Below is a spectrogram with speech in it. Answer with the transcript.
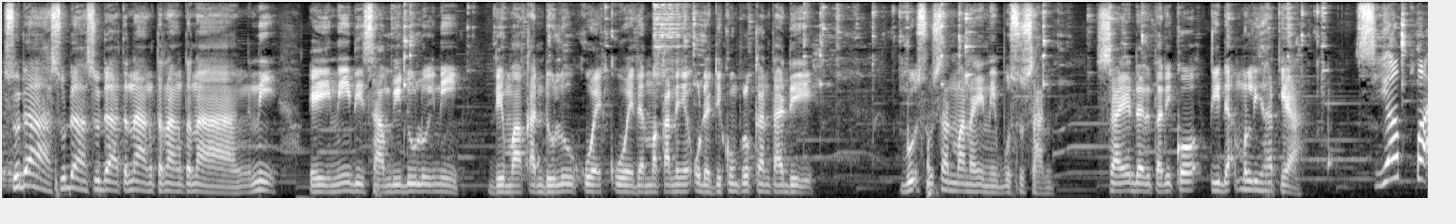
Sudah, sudah, sudah, tenang, tenang, tenang. Nih, ini disambi dulu ini. Dimakan dulu kue-kue dan makanan yang udah dikumpulkan tadi. Bu Susan mana ini, Bu Susan? Saya dari tadi kok tidak melihat ya? Siap Pak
